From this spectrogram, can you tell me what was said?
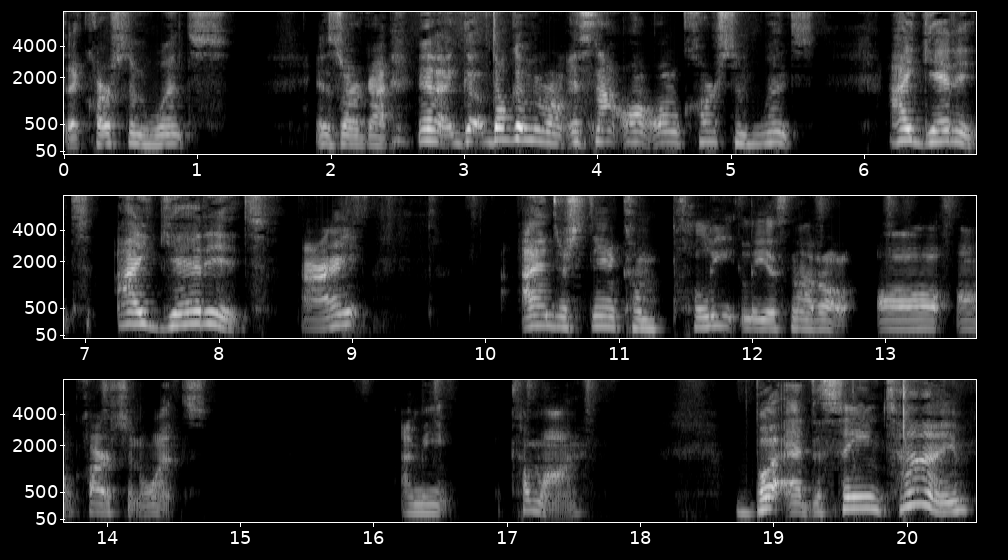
That Carson Wentz is our guy. And uh, don't get me wrong, it's not all on Carson Wentz. I get it. I get it. All right. I understand completely. It's not all all on Carson Wentz. I mean, come on. But at the same time,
